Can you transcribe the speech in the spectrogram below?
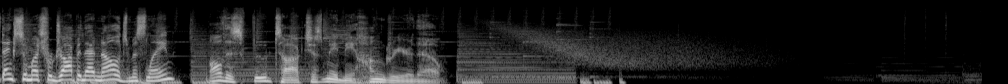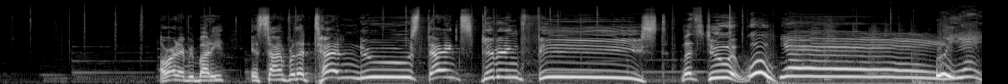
Thanks so much for dropping that knowledge, Miss Laine. All this food talk just made me hungrier, though. All right, everybody, it's time for the 10 News Thanksgiving Feast. Let's do it. Woo! Yay! Ooh, yay.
